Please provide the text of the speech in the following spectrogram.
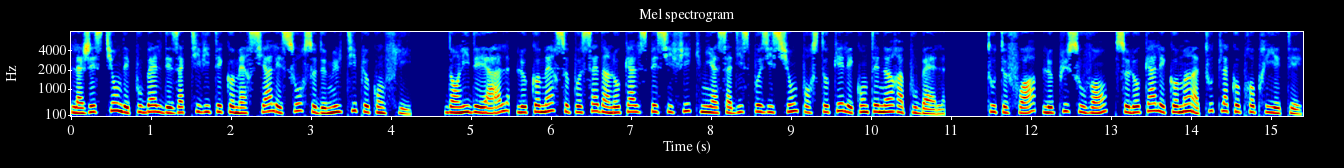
La gestion des poubelles des activités commerciales est source de multiples conflits. Dans l'idéal, le commerce possède un local spécifique mis à sa disposition pour stocker les conteneurs à poubelle. Toutefois, le plus souvent, ce local est commun à toute la copropriété.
